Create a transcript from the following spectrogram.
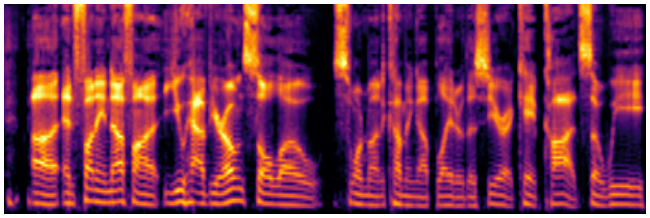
uh, and funny enough, uh, you have your own solo swim run coming up later this year at Cape Cod. So we,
